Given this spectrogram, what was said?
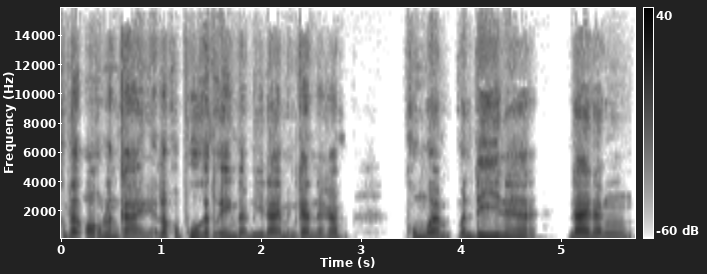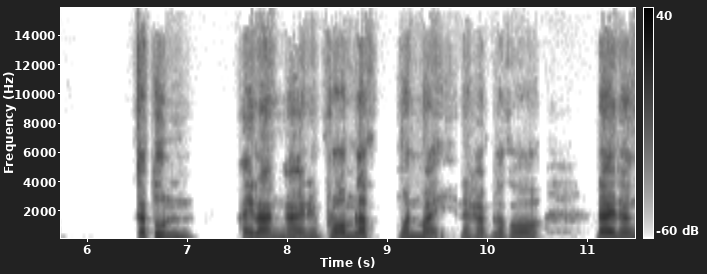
กำลังออกกำลังกายเนี่ยเราก็พูดกับตัวเองแบบนี้ได้เหมือนกันนะครับ ผมว่ามันดีนะฮะได้ทั้งกระตุ้นให้ร่างกายเนี่ยพร้อมรับวันใหม่นะครับ แล้วก็ได้ทั้ง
